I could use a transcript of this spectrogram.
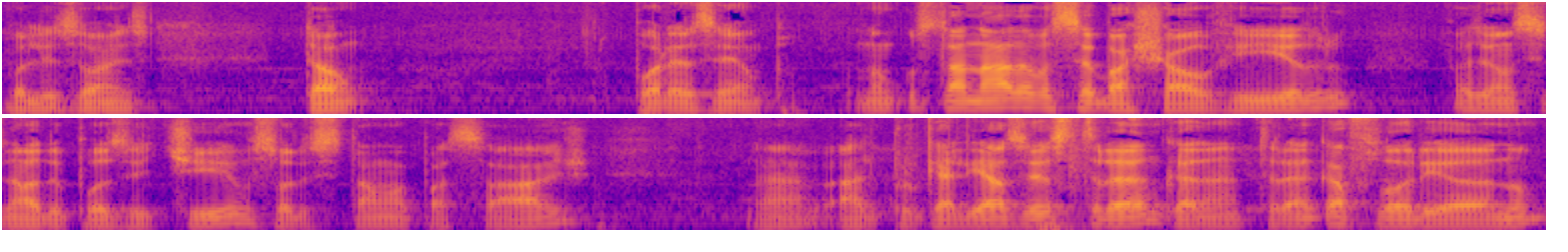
colisões. Então, por exemplo, não custa nada você baixar o vidro, fazer um sinal de positivo, solicitar uma passagem, né? porque ali às vezes tranca, né? Tranca Floriano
